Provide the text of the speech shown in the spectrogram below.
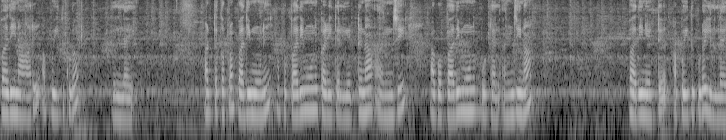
பதினாறு. அப்போ இது கூட இல்லை. அடுத்ததுக்கப்புறம் பதிமூணு. அப்போ பதிமூணு கழித்தல் எட்டுனா அஞ்சு. அப்போ பதிமூணு கூட்டல் அஞ்சுனா பதினெட்டு. அப்போ இது கூட இல்லை.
